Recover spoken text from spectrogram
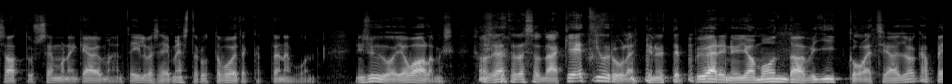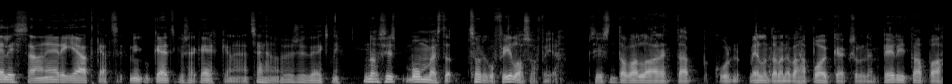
sattuisi semmoinen käymään, että Ilves ei mestaruutta voitakaan tänä vuonna, niin syy on jo valmis. Se on se, että tässä on tämä ketjuruletti nyt pyörinyt jo monta viikkoa, että siellä joka pelissä on eri jätkät niin kuin ketjussa keskenään, että sehän on se syy, eikö niin? No siis mun mielestä se on niin kuin filosofia. Siis mm. tavallaan, että kun meillä on tämmöinen vähän poikkeuksellinen pelitapa,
